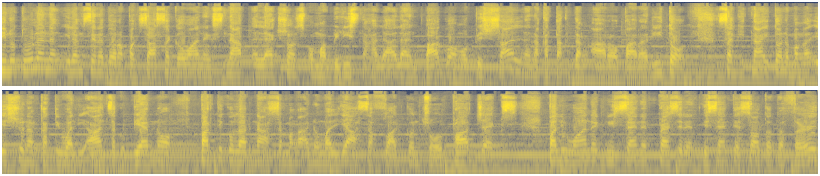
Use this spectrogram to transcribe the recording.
Tinutulan ng ilang senador ang pagsasagawa ng snap elections o mabilis na halalan bago ang opisyal na nakatakdang araw para rito. Sa gitna ito ng mga isyu ng katiwalian sa gobyerno, partikular na sa mga anomalya sa flood control projects. Paliwanag ni Senate President Vicente Soto III,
